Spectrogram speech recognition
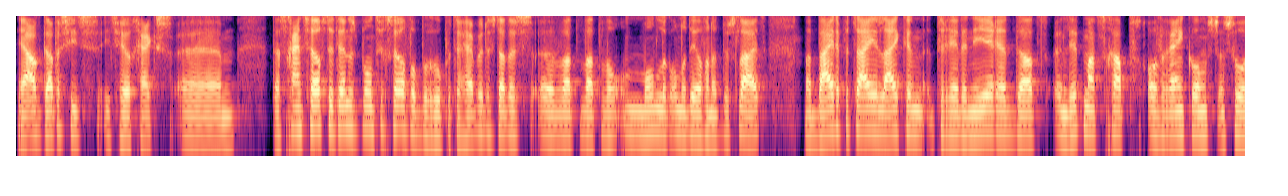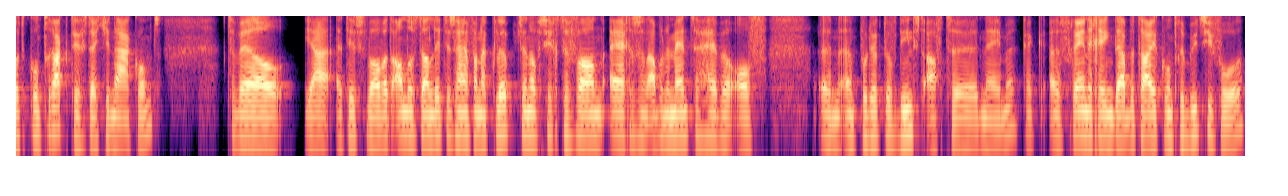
Ja, ook dat is iets, iets heel geks. Um, daar schijnt zelfs de Tennisbond zichzelf op beroepen te hebben. Dus dat is uh, wat, wat wonderlijk onderdeel van het besluit. Maar beide partijen lijken te redeneren dat een lidmaatschapsovereenkomst een soort contract is dat je nakomt. Terwijl, ja, het is wel wat anders dan lid te zijn van een club ten opzichte van ergens een abonnement te hebben of een, een product of dienst af te nemen. Kijk, een vereniging, daar betaal je contributie voor.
